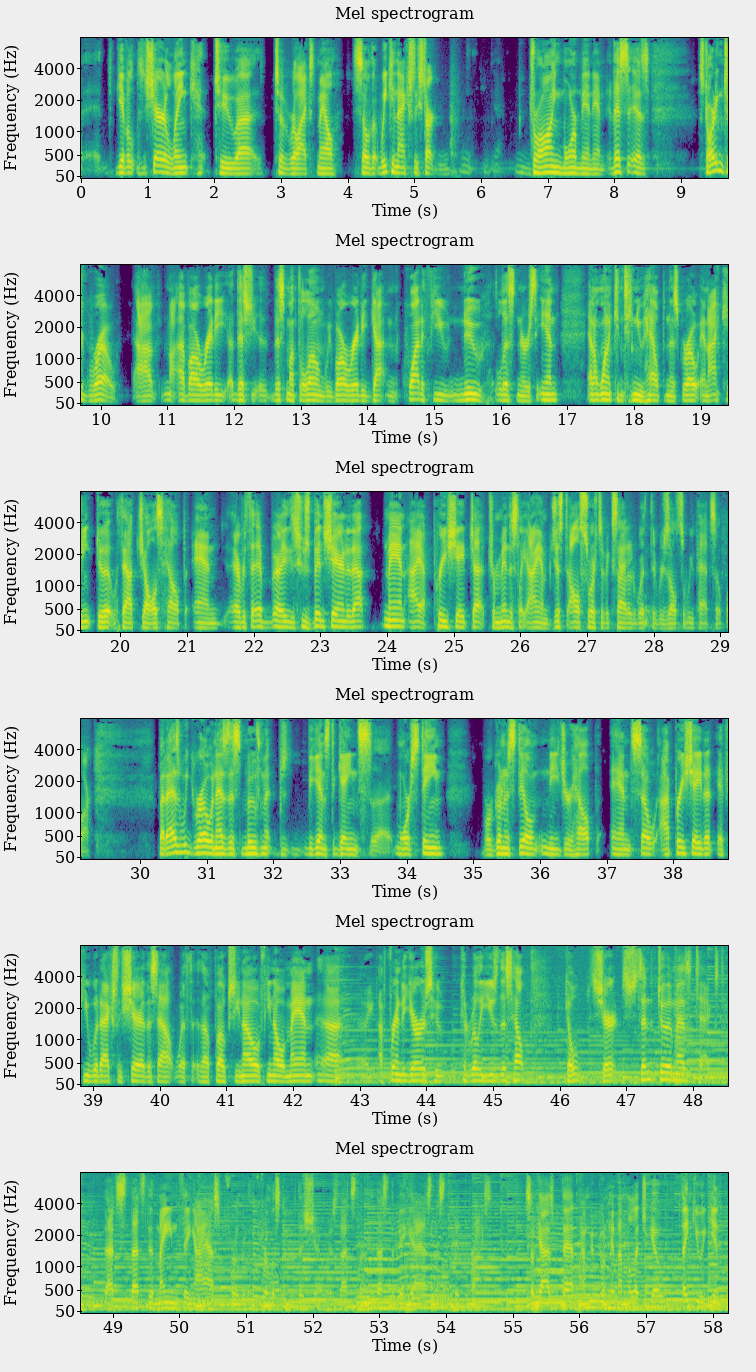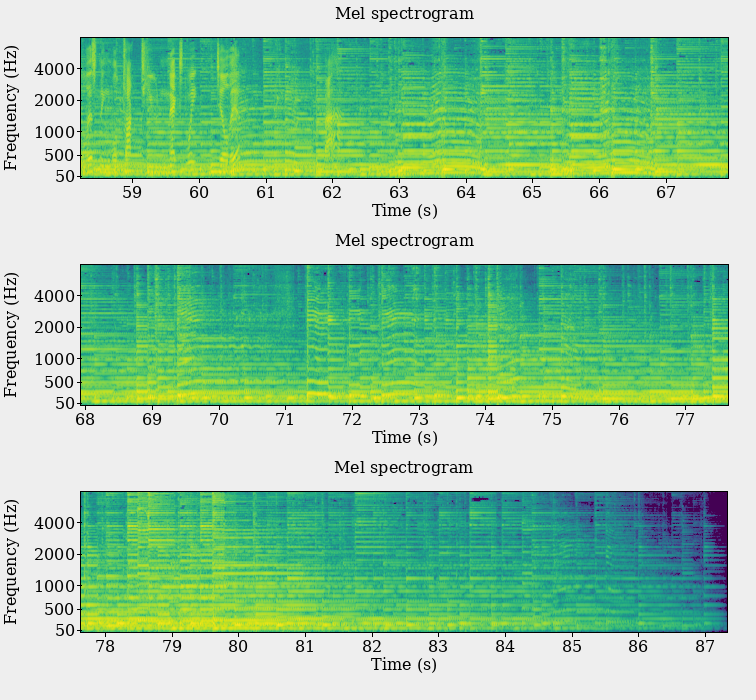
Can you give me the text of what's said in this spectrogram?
give a, share a link to, uh, to relaxed Male so that we can actually start drawing more men in. This is starting to grow. I've, I've already this this month alone we've already gotten quite a few new listeners in, and I want to continue helping this grow. And I can't do it without y'all's help and everything. Everybody who's been sharing it out, man, I appreciate that tremendously. I am just all sorts of excited with the results that we've had so far. But as we grow and as this movement begins to gain uh, more steam, we're going to still need your help. And so I appreciate it if you would actually share this out with the folks you know. If you know a man, uh, a friend of yours who could really use this help, go share it, send it to him as a text. That's that's the main thing I ask for for listening to this show. Is that's the that's the big ask. That's the big price. So guys, with that, I'm going to go ahead and I'm going to let you go. Thank you again for listening. We'll talk to you next week. Until then, bye.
